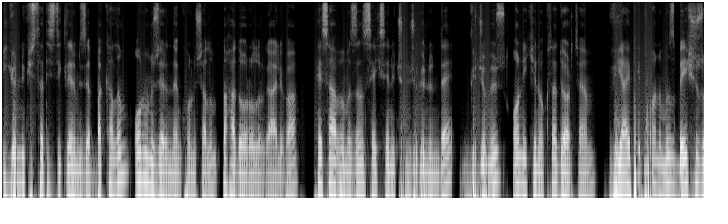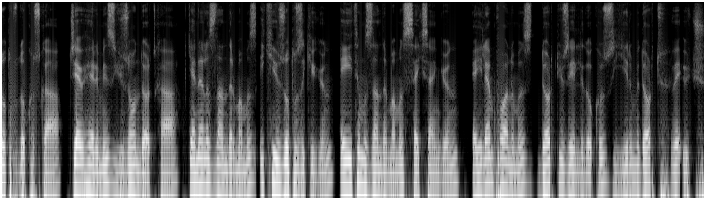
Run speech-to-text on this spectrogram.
Bir günlük istatistiklerimize bakalım. Onun üzerinden konuşalım. Daha doğru olur galiba. Hesabımızın 83. gününde gücümüz 12.4M, VIP puanımız 539k, cevherimiz 114k, genel hızlandırmamız 232 gün, eğitim hızlandırmamız 80 gün, eylem puanımız 459, 24 ve 3.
